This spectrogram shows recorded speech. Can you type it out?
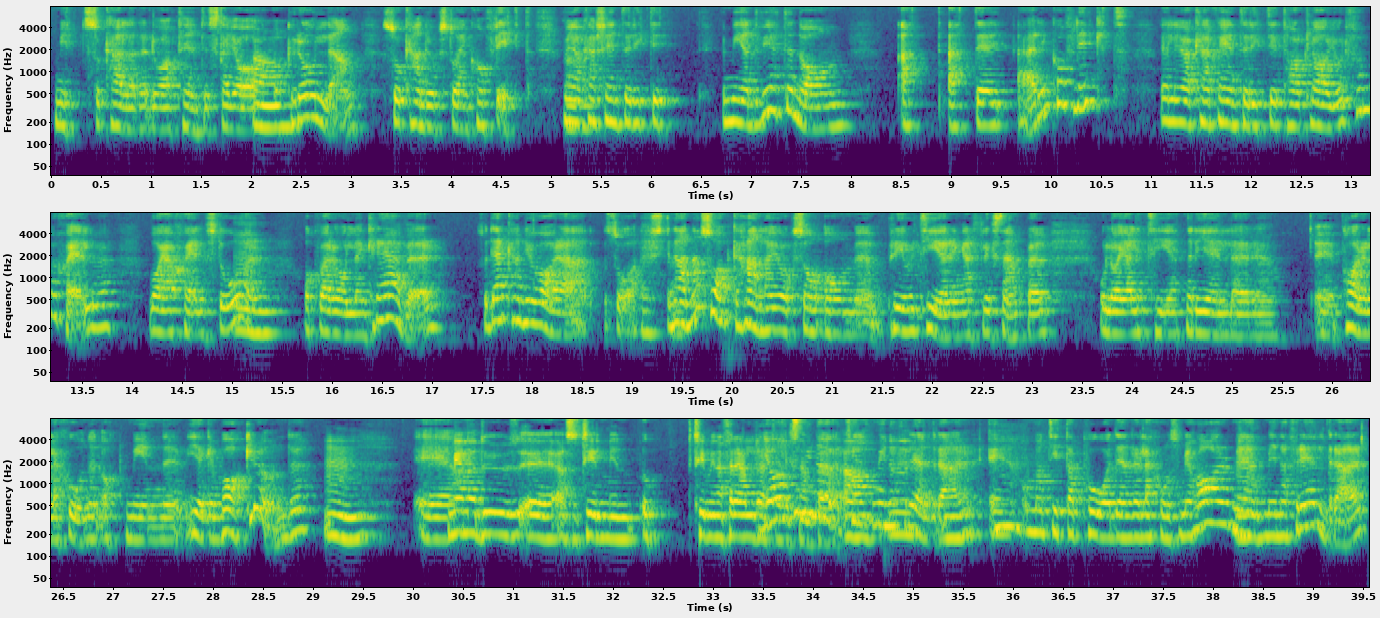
mitt så kallade då autentiska jag och rollen så kan det uppstå en konflikt. Men jag kanske inte riktigt är medveten om att, att det är en konflikt eller jag kanske inte riktigt har klargjort för mig själv var jag själv står mm. och vad rollen kräver. Så där kan det ju vara så. En annan sak handlar ju också om eh, prioriteringar till exempel och lojalitet när det gäller eh, parrelationen och min eh, egen bakgrund. Mm. Eh, Menar du alltså till min upp till mina föräldrar Ja, till till mina, exempel. till Ja. mina Mm. föräldrar. Eh, om man tittar på den relation som jag har med Mm. mina föräldrar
